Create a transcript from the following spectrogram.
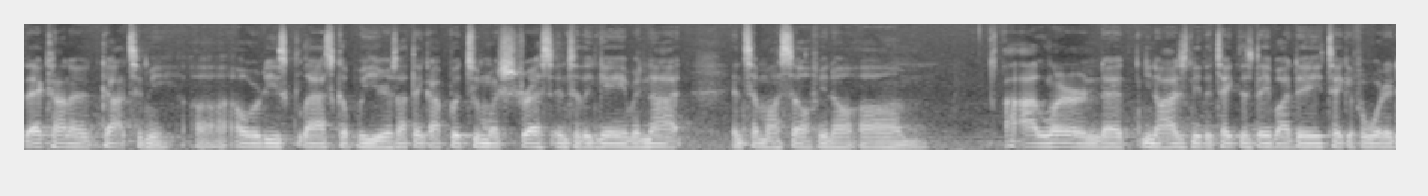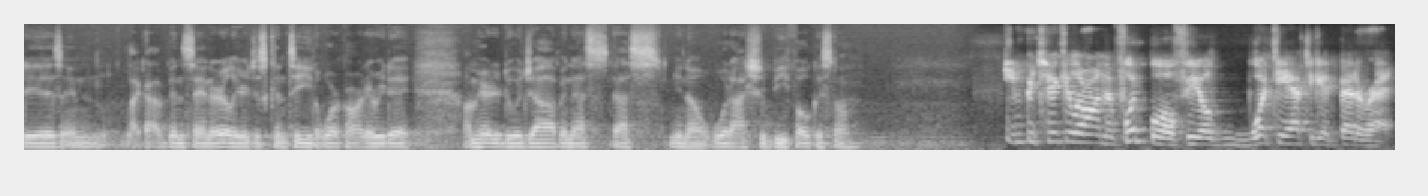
that kind of got to me uh, over these last couple years. I think I put too much stress into the game and not into myself. You know, um, I learned that you know I just need to take this day by day, take it for what it is, and like I've been saying earlier, just continue to work hard every day. I'm here to do a job, and that's that's you know what I should be focused on. In particular, on the football field, what do you have to get better at?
